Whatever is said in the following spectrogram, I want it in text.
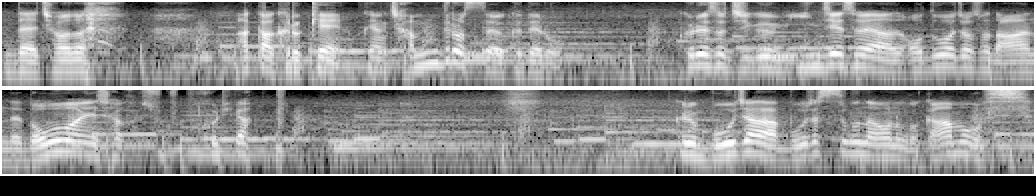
네, 저는 아까 그렇게 그냥 잠들었어요 그대로. 그래서 지금 인제서야 어두워져서 나왔는데 너무 많이 자가지고 머리 아파. 그리고 모자 모자 쓰고 나오는 거 까먹었어.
